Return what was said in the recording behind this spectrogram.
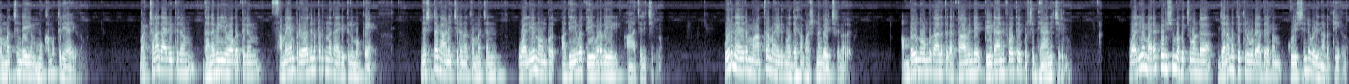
തൊമ്മച്ചന്റെയും മുഖമുദ്രയായിരുന്നു. ഭക്ഷണ കാര്യത്തിലും ധനവിനിയോഗത്തിലും സമയം പ്രയോജനപ്പെടുത്തുന്ന കാര്യത്തിലുമൊക്കെ നിഷ്ഠ കാണിച്ചിരുന്ന തൊമ്മച്ചൻ വലിയ നോമ്പ് അതീവ തീവ്രതയിൽ ആചരിച്ചിരുന്നു. ഒരു നേരം മാത്രമായിരുന്നു അദ്ദേഹം ഭക്ഷണം കഴിച്ചിരുന്നത്. അമ്പത് നോമ്പ് കാലത്ത് കർത്താവിന്റെ പീഡാനുഭവത്തെക്കുറിച്ച് ധ്യാനിച്ചിരുന്നു. വലിയ മരക്കുരിശും വഹിച്ചുകൊണ്ട് ജനമധ്യത്തിലൂടെ അദ്ദേഹം കുരിശിന്റെ വഴി നടത്തിയിരുന്നു.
